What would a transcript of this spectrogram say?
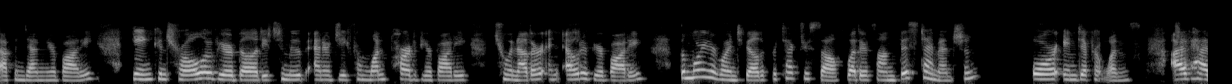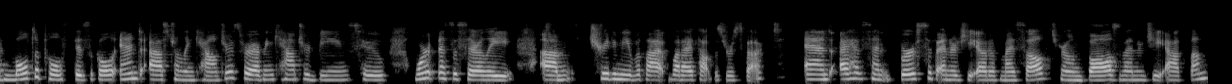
up and down your body, gain control of your ability to move energy from one part of your body to another and out of your body, the more you're going to be able to protect yourself, whether it's on this dimension or in different ones. I've had multiple physical and astral encounters where I've encountered beings who weren't necessarily um, treating me with what I thought was respect. And I have sent bursts of energy out of myself, thrown balls of energy at them.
